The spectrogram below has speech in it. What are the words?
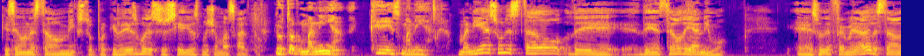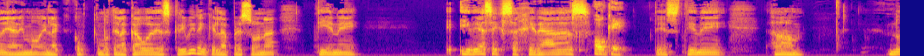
que sea un estado mixto, porque el riesgo de suicidio es mucho más alto. Doctor, manía, ¿qué es manía? Manía es un estado de, de estado de ánimo es una enfermedad del estado de ánimo en la como te la acabo de describir, en que la persona tiene ideas exageradas. Ok. tiene um, no,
